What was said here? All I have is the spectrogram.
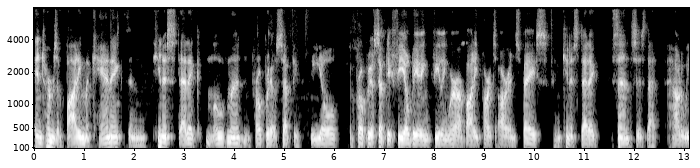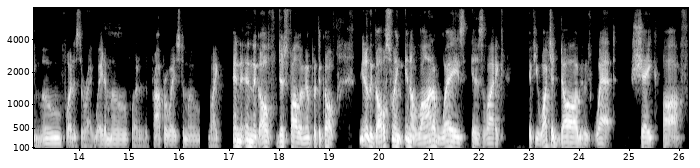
in terms of body mechanics and kinesthetic movement and proprioceptive feel. The proprioceptive feel being feeling where our body parts are in space, and kinesthetic sense is that how do we move? What is the right way to move? What are the proper ways to move? Like and in the golf, just following up with the golf, you know, the golf swing in a lot of ways is like if you watch a dog who's wet shake off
